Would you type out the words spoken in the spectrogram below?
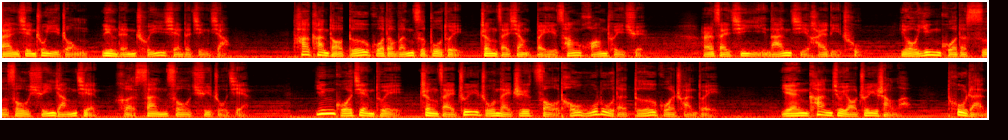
展现出一种令人垂涎的景象。他看到德国的文字部队正在向北仓皇退却，而在其以南几海里处，有英国的四艘巡洋舰和三艘驱逐舰。英国舰队正在追逐那只走投无路的德国船队，眼看就要追上了。突然，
